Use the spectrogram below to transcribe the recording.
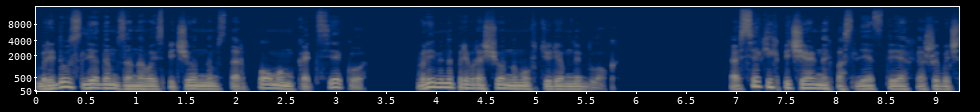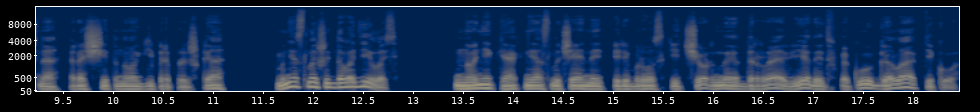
бреду следом за новоиспеченным старпомом к отсеку, временно превращенному в тюремный блок. О всяких печальных последствиях ошибочно рассчитанного гиперпрыжка мне слышать доводилось, но никак не о случайной переброске черная дыра ведает в какую галактику.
